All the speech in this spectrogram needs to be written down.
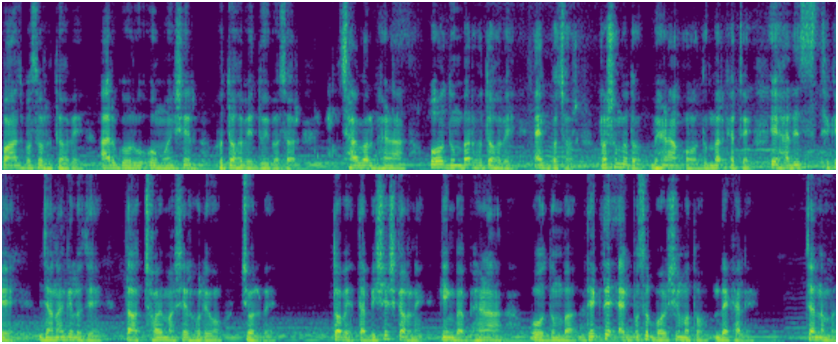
পাঁচ বছর হতে হবে আর গরু ও মহিষের হতে হবে দুই বছর। ছাগল, ভেড়া ও দুম্বার হতে হবে এক বছর। প্রসঙ্গত, ভেড়া ও দুম্বার ক্ষেত্রে এই হাদিস থেকে জানা গেল যে তা ছয় মাসের হলেও চলবে। তবে তা বিশেষ কারণে কিংবা ভেড়া ও দুম্বা দেখতে এক বছর বয়সের মতো দেখালে। চার নম্বর,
